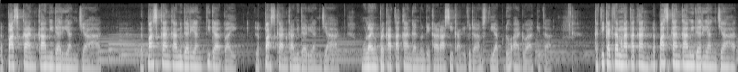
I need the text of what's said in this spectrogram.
lepaskan kami dari yang jahat Lepaskan kami dari yang tidak baik. Lepaskan kami dari yang jahat. Mulai memperkatakan dan mendeklarasikan itu dalam setiap doa-doa kita. Ketika kita mengatakan, lepaskan kami dari yang jahat.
